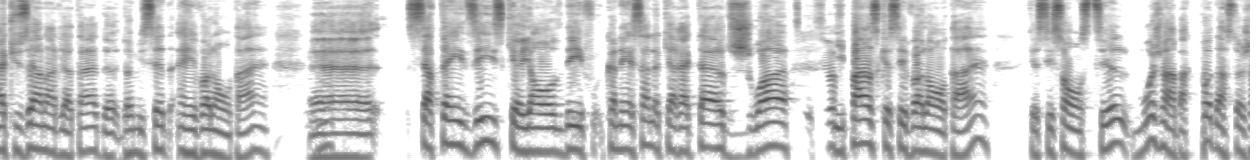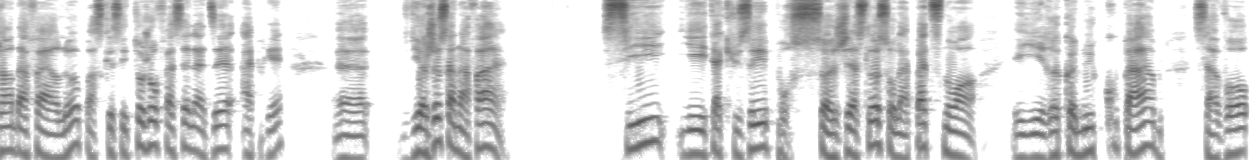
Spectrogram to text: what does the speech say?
accusé en Angleterre de- d'homicide involontaire. Mhm. Euh, certains disent qu'ils ont des, connaissant le caractère du joueur, C'est ça. il pense que c'est volontaire, que c'est son style. Moi, je n'embarque pas dans ce genre d'affaires-là parce que c'est toujours facile à dire après. Euh, il y a juste une affaire. S'il est accusé pour ce geste-là sur la patinoire et il est reconnu coupable, ça va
